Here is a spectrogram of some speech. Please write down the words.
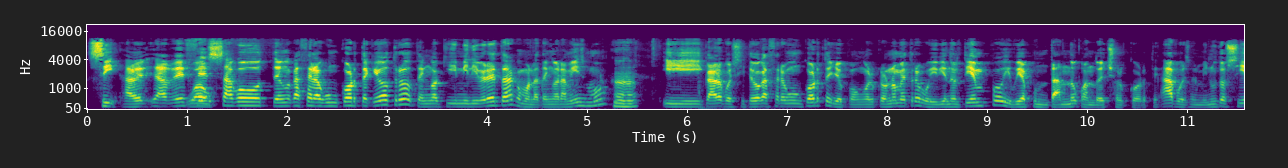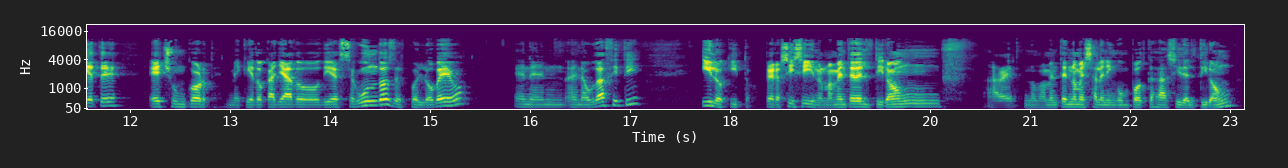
Sí, a, ve- a veces hago, tengo que hacer algún corte que otro, tengo aquí mi libreta, como la tengo ahora mismo, Ajá. y claro, pues si tengo que hacer algún corte, yo pongo el cronómetro, voy viendo el tiempo y voy apuntando cuando he hecho el corte. Ah, pues el minuto 7 he hecho un corte, me quedo callado 10 segundos, después lo veo en, en- en Audacity y lo quito. Pero sí, sí, normalmente del tirón, a ver, normalmente no me sale ningún podcast así del tirón.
